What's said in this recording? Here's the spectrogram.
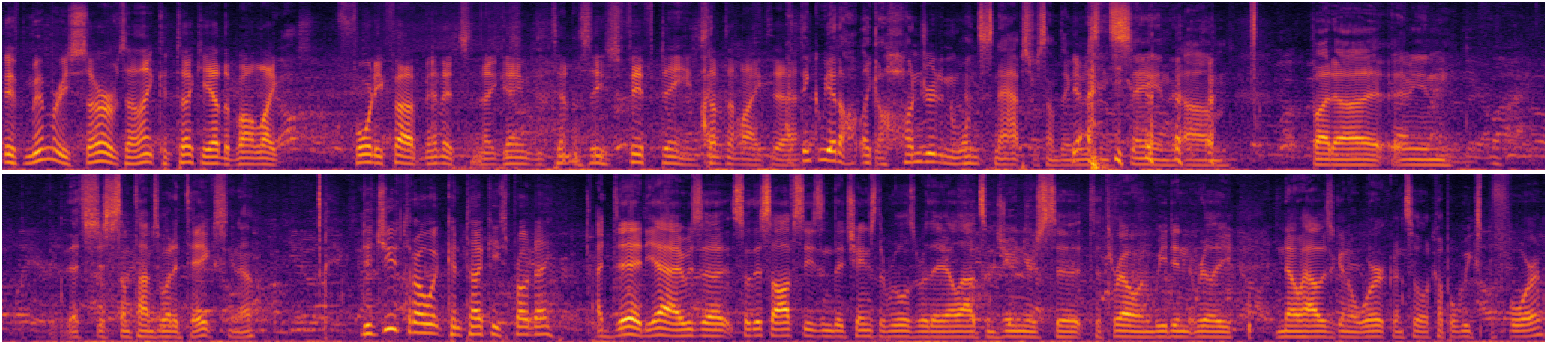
if memory serves, I think Kentucky had the ball like 45 minutes in that game to Tennessee's 15, something I, like that. I think we had a, like 101 snaps or something. Yeah. It was insane. um, but uh, I mean, that's just sometimes what it takes, you know. Did you throw at Kentucky's pro day? I did, yeah. It was a, so this offseason they changed the rules where they allowed some juniors to, to throw, and we didn't really know how it was going to work until a couple weeks before.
